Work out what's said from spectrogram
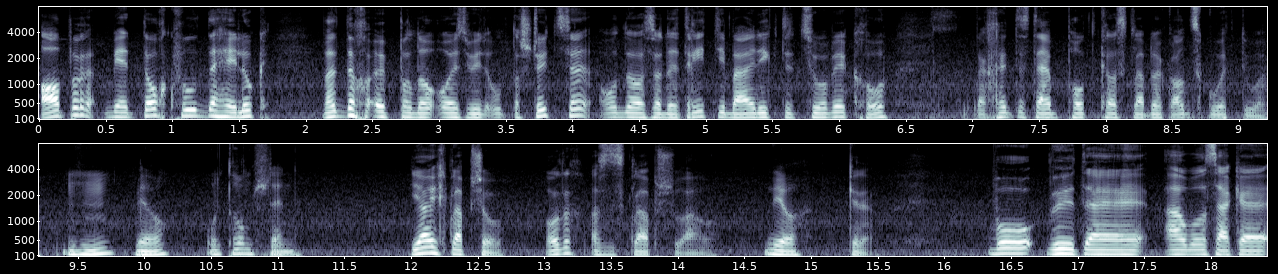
Aber wir haben doch gefunden, hey, look, wenn doch jemand noch uns unterstützen und noch so eine dritte Meinung dazu kommen, dann könnte es diesem Podcast, glaube ich, noch ganz gut tun. Mhm, ja, unter Umständen. Ja, ich glaube schon, oder? Also das glaubst du auch. Ja, Wo würde äh, auch mal sagen,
